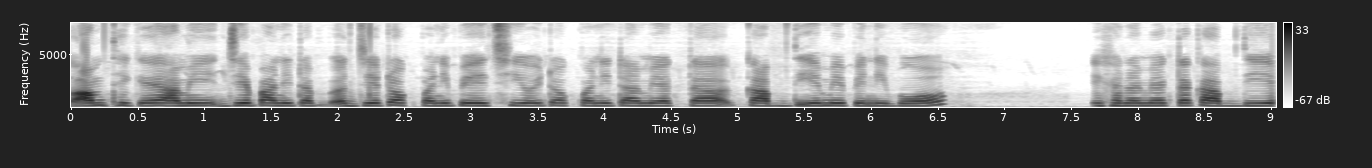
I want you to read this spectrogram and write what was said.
তো আম থেকে আমি যে পানিটা, যে টক পানি পেয়েছি, ওই টক পানিটা আমি একটা কাপ দিয়ে মেপে নিব। এখানে আমি একটা কাপ দিয়ে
